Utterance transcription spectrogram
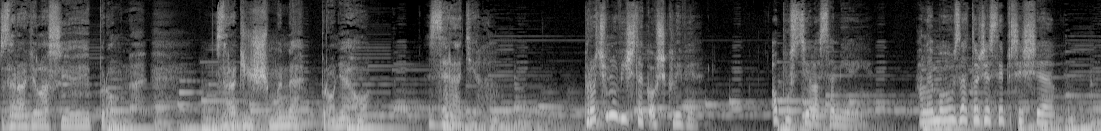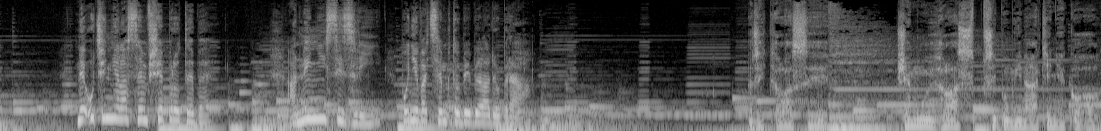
Zradila si jej pro mne. Zradíš mne pro něho. Zradila. Proč mluvíš tak ošklivě? Opustila jsem jej, ale mohu za to, že jsi přišel. Neučinila jsem vše pro tebe a nyní jsi zlý, poněvadž jsem k tobě byla dobrá. Říkala si, že můj hlas připomíná ti někoho.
